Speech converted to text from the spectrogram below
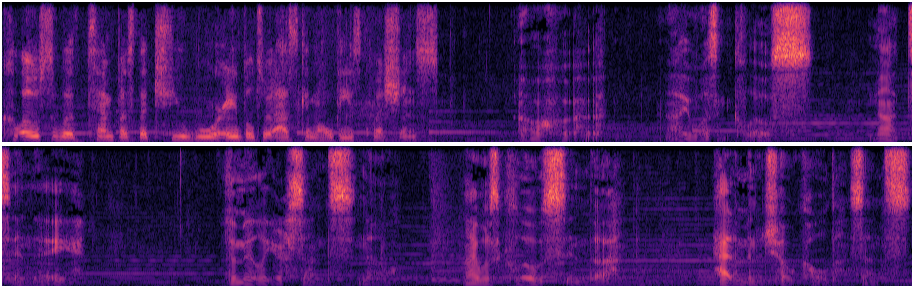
close with Tempest that you were able to ask him all these questions? Oh, I wasn't close. Not in a familiar sense, no. I was close and uh, the had him in a chokehold since.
